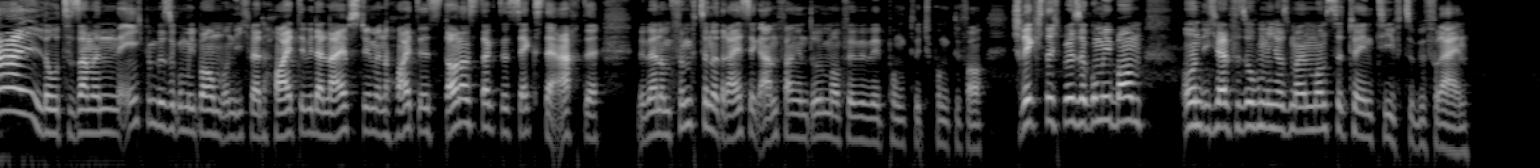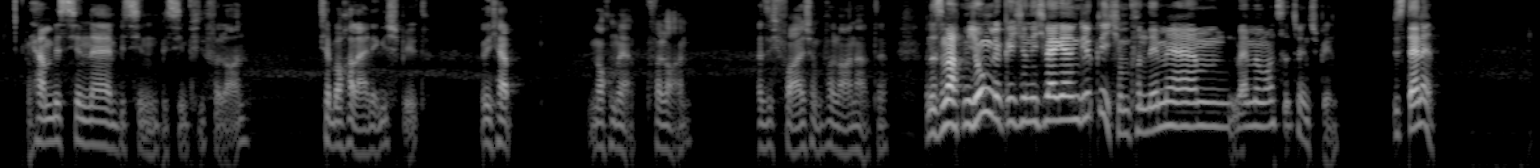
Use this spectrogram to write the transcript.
Hallo zusammen, ich bin Böse Gummibaum und ich werde heute wieder live streamen. Heute ist Donnerstag, der 6.8. Wir werden um 15.30 Uhr anfangen drüben auf www.twitch.tv. Schrägstrich böser Gummibaum und ich werde versuchen, mich aus meinem Monster Train Tief zu befreien. Ich habe ein bisschen, äh, ein bisschen, ein bisschen viel verloren. Ich habe auch alleine gespielt. Und ich habe noch mehr verloren, als ich vorher schon verloren hatte. Und das macht mich unglücklich und ich wäre gern glücklich und von dem her ähm, werden wir Monster Train spielen. Bis dann.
